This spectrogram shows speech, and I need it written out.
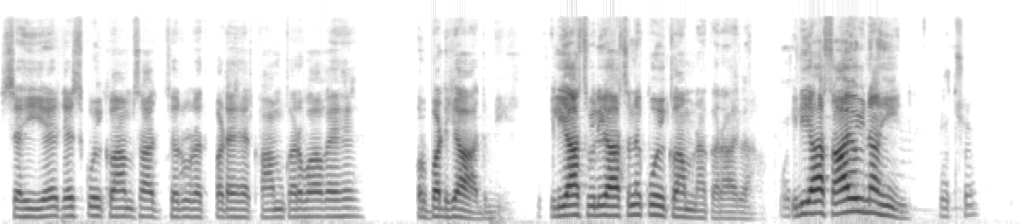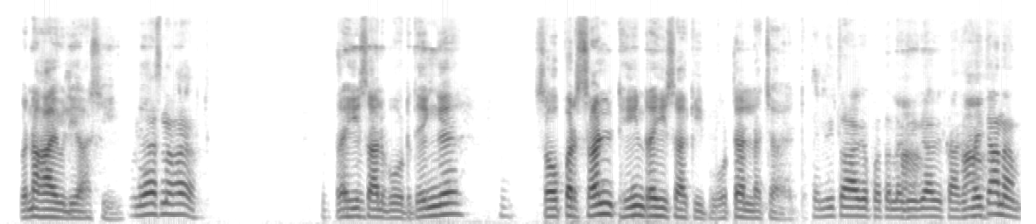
सही है जैसे कोई काम साथ ज़रूरत पड़े है काम करवावे है और बढ़िया आदमी है। इलियास विलियास ने कोई काम ना कराया इलियास आयो ही नहीं। अच्छा। बना आयो इलियास ही उल्लास ना रही साल वोट देंगे। सौ परसेंट हीन रहीसा की वोट अल्लाह चाहे तो। चलिए तो आगे पता लगेगा हाँ, कहा हाँ। भाई क्या नाम?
